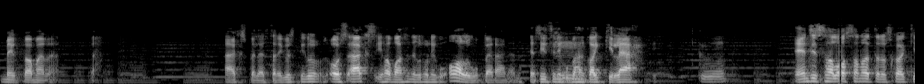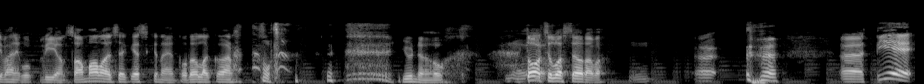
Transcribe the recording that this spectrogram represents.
Mega Man X-peleistä, niin niinku, olisi X ihan vaan se, niinku, se on niinku alkuperäinen, ja siitä se niinku Mm. vähän kaikki lähti. Kyllä. En siis halua sanoa, että ne olisi kaikki vähän niinku liian samanlaisia keskenään, en todellakaan, mutta you know. No, Tootsi, lue seuraava. Mm. Ö, ö, tie,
